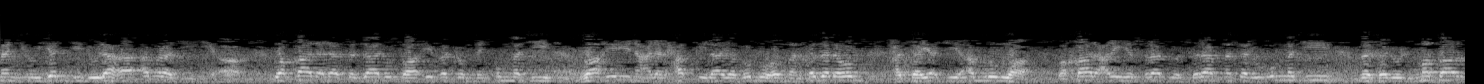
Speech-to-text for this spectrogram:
من يجدد لها أمر دينها. وقال لا تزال طائفة من أمتي ظاهرين على الحق لا يضرهم من خذلهم حتى يأتي أمر الله. وقال عليه الصلاة والسلام مثل أمتي مثل المطر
